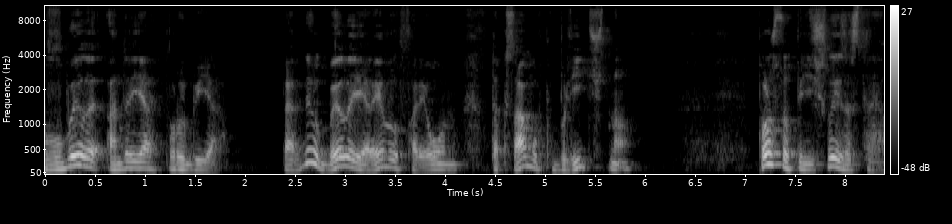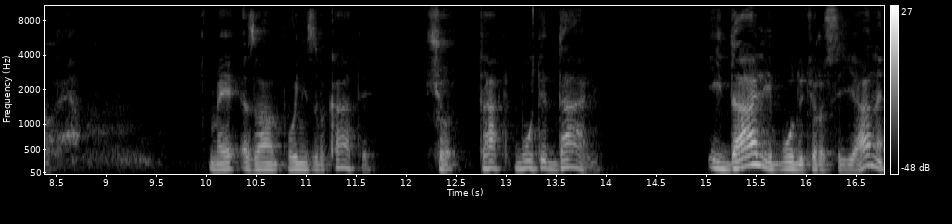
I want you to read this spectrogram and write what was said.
вбили Андрія Поробія. Перед ним вбили Ярину Фаріон. Так само публічно. Просто підійшли і застрелили. Ми з вами повинні звикати, що так буде далі. І далі будуть росіяни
